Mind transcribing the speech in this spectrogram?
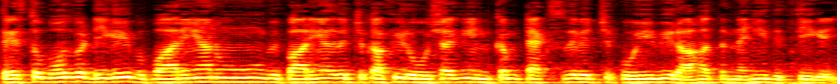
ਤੇ ਇਸ ਤੋਂ ਬਹੁਤ ਵੱਡੀ ਗਈ, ਵਪਾਰੀਆਂ ਨੂੰ, ਵਪਾਰੀਆਂ ਦੇ ਵਿੱਚ ਕਾਫੀ ਰੋਸ਼ ਹੈ ਕਿ ਇਨਕਮ ਟੈਕਸ ਦੇ ਵਿੱਚ ਕੋਈ ਵੀ ਰਾਹਤ ਨਹੀਂ ਦਿੱਤੀ ਗਈ।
